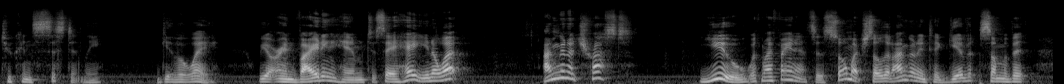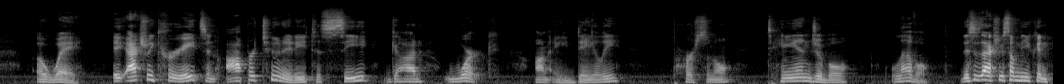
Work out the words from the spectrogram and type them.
to consistently give away. We are inviting Him to say, hey, you know what? I'm going to trust you with my finances, so much so that I'm going to give some of it away. It actually creates an opportunity to see God work on a daily, personal, tangible level. This is actually something you can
